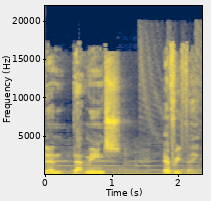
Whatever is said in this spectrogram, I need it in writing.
then that means everything.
